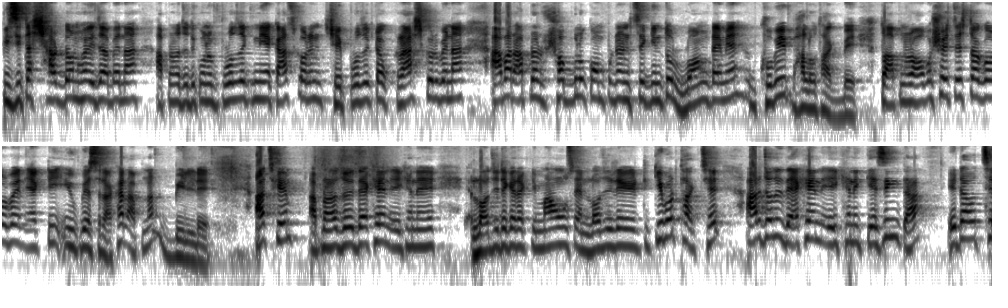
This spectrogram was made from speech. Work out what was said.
পিসিটা শাটডাউন হয়ে যাবে না। আপনারা যদি কোনো প্রজেক্ট নিয়ে কাজ করেন, সেই প্রজেক্টটাও ক্রাশ করবে না। আবার আপনার সবগুলো কম্পোনেন্টসে কিন্তু লং টাইমে খুবই ভালো থাকবে। তো আপনারা অবশ্যই চেষ্টা করবেন একটি ইউপিএস রাখার আপনার বিল্ডে আজকে আপনারা যদি দেখেন এইখানে লজিটেকের একটি মাউস অ্যান্ড লজিটেকের একটি কিবোর্ড থাকছে, আর যদি দেখেন এইখানে কেসিংটা এটা হচ্ছে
